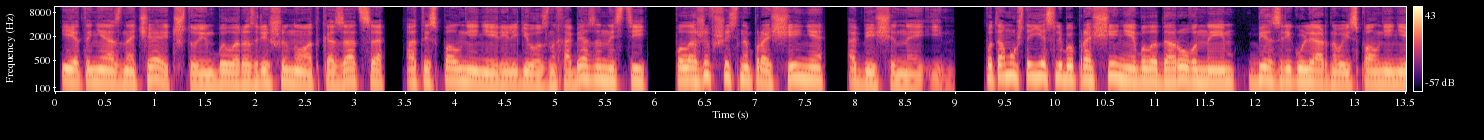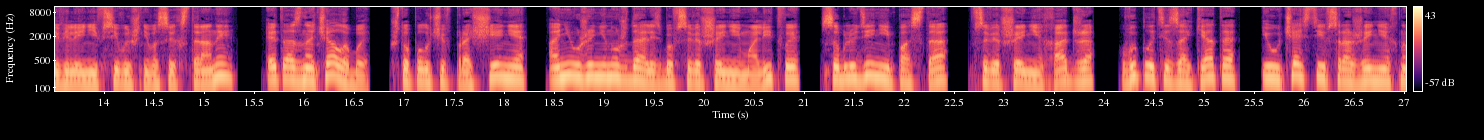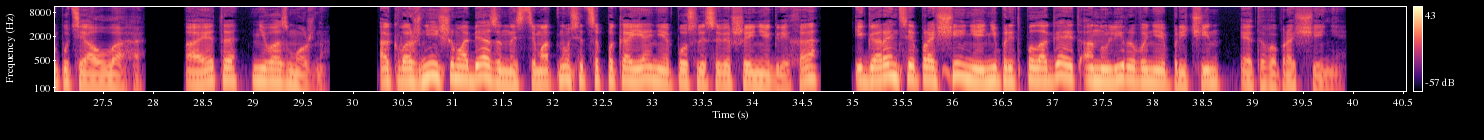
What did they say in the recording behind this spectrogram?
И это не означает, что им было разрешено отказаться от исполнения религиозных обязанностей, положившись на прощение, обещанное им потому что если бы прощение было даровано им без регулярного исполнения велений Всевышнего с их стороны, это означало бы, что, получив прощение, они уже не нуждались бы в совершении молитвы, соблюдении поста, в совершении хаджа, выплате закята и участии в сражениях на пути Аллаха. А это невозможно. А к важнейшим обязанностям относится покаяние после совершения греха и гарантия прощения не предполагает аннулирование причин этого прощения.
